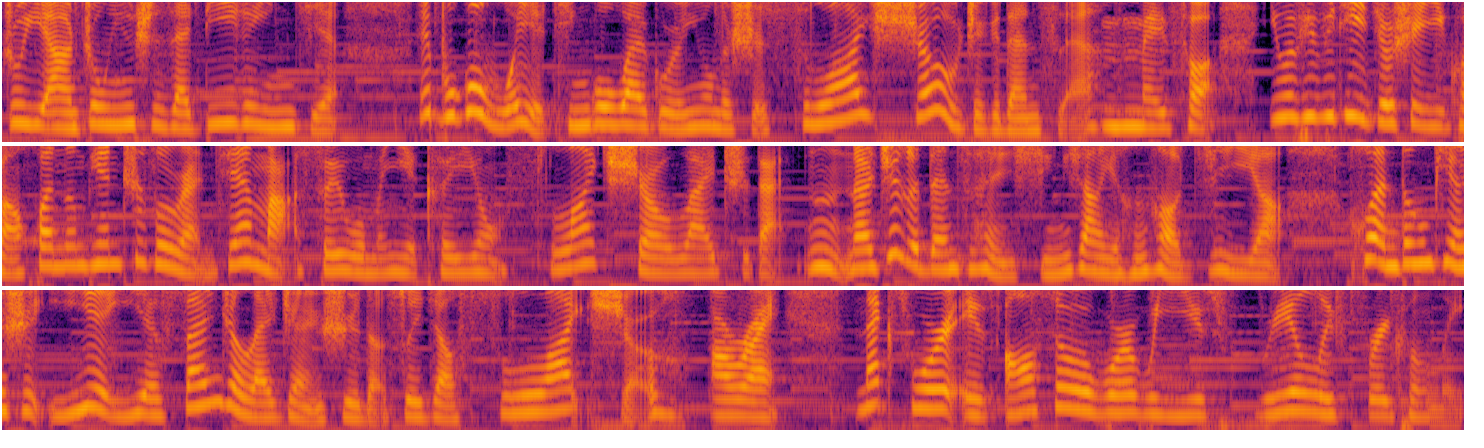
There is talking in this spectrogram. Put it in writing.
注意啊，重音是在第一个音节。哎，不过我也听过外国人用的是 slideshow 这个单词。嗯，没错，因为 PPT 就是一款幻灯片制作软件嘛，所以我们也可以用 slideshow 来指代。嗯，那这个单词很形象，也很好记忆啊。幻灯片是一页一页翻着来展示的，所以叫 slideshow。All right, next word is also a word we use really frequently。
